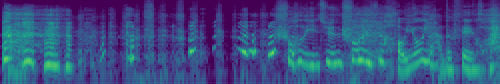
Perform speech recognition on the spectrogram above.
说了一句，说了一句好优雅的废话。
